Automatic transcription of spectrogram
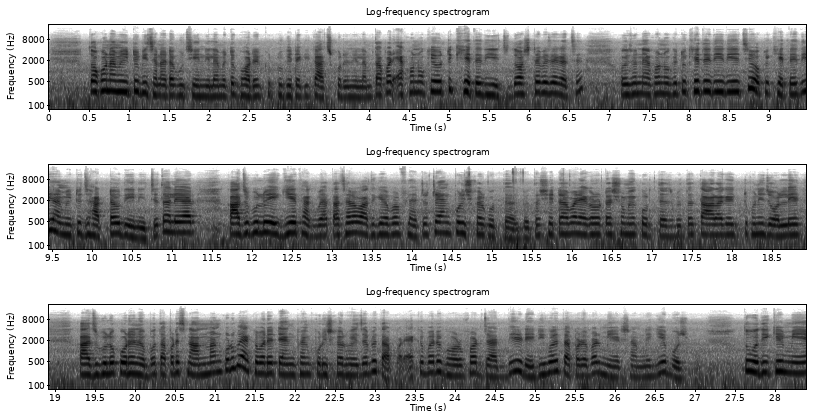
তখন আমি একটু বিছানাটা গুছিয়ে নিলাম, একটু ঘরের টুকিটাকি কাজ করে নিলাম। তারপর এখন ওকে একটু খেতে দিয়েছি, দশটা বেজে গেছে। ওই জন্য এখন ওকে একটু খেতে দিয়ে দিয়েছি, ওকে খেতে দিয়ে আমি একটু ঝাড়টাও দিয়ে নিচ্ছি। তাহলে আর কাজগুলো এগিয়ে থাকবে। আর তাছাড়াও আজকে আবার ফ্ল্যাটের ট্যাঙ্ক পরিষ্কার করতে আসবে। তো সেটা আবার এগারোটার সময় করতে আসবে। তো তার আগে একটুখানি জলে কাজগুলো করে নেব। তারপরে স্নান মান করব, একেবারে ট্যাঙ্ক ফ্যাঙ্ক পরিষ্কার হয়ে যাবে তারপর একেবারে ঘর ফর ঝাড় দিয়ে রেডি হয়ে তারপর আবার মেয়ের সামনে গিয়ে বসবো। তো ওদিকে মেয়ে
